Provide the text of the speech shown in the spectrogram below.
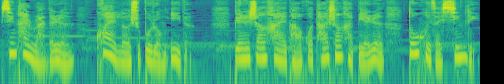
心太软的人，快乐是不容易的。别人伤害他，或他伤害别人，都会在心里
